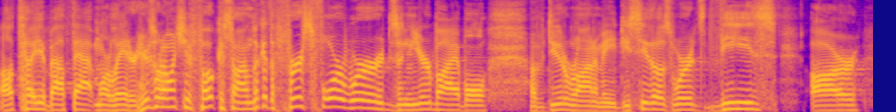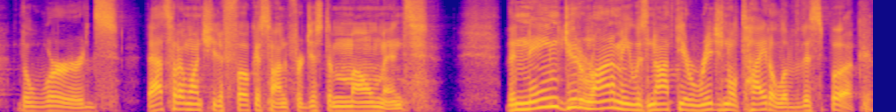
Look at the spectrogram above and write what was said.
I'll tell you about that more later. Here's what I want you to focus on. Look at the first four words in your Bible of Deuteronomy. Do you see those words? These are the words. That's what I want you to focus on for just a moment. The name Deuteronomy was not the original title of this book.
